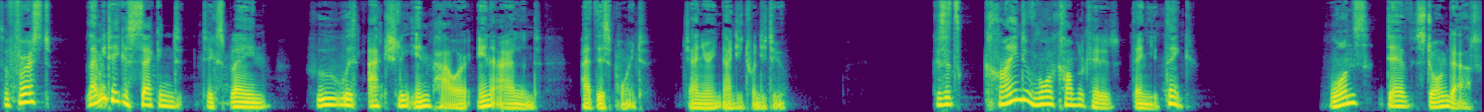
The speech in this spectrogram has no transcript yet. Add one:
So, first, let me take a second to explain who was actually in power in Ireland at this point, January 1922. Because it's kind of more complicated than you'd think. Once Dev stormed out,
